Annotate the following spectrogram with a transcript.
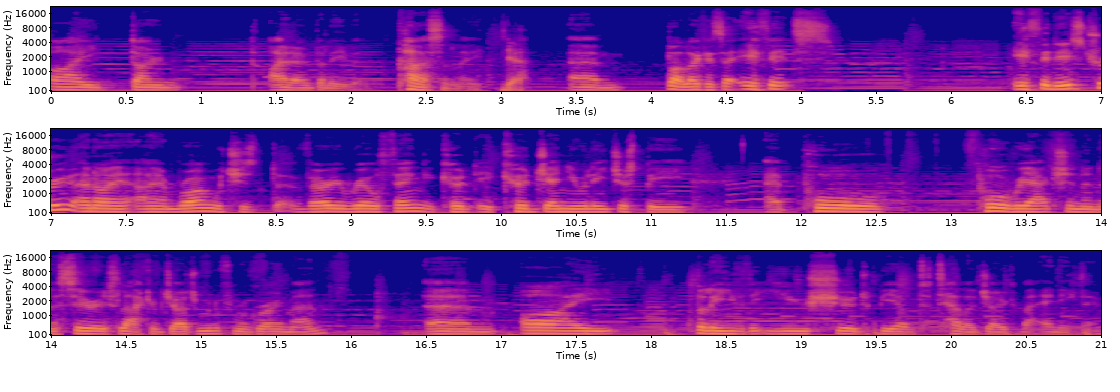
I don't I don't believe it personally. yeah Um, but like I said, if it's if it is true and I, I am wrong, which is a very real thing, it could it could genuinely just be a poor poor reaction and a serious lack of judgment from a grown man. Um, I believe that you should be able to tell a joke about anything,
